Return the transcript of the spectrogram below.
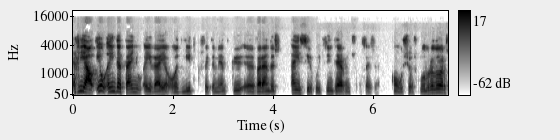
real. Eu ainda tenho a ideia, ou admito perfeitamente, que Varandas, em circuitos internos, ou seja, com os seus colaboradores,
